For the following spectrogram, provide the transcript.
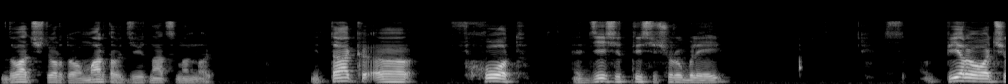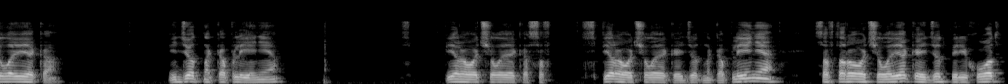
24 марта в 19.00. Итак, э, вход 10 тысяч рублей. С первого человека идет накопление. С первого человека, со, с первого человека идет накопление. Со второго человека идет переход,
